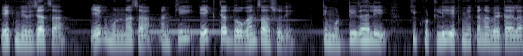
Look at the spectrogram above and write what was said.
एक निर्जाचा एक मुन्नाचा आणखी एक त्या दोघांचा असू दे. ती मोठी झाली की कुठली एकमेकांना भेटायला?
